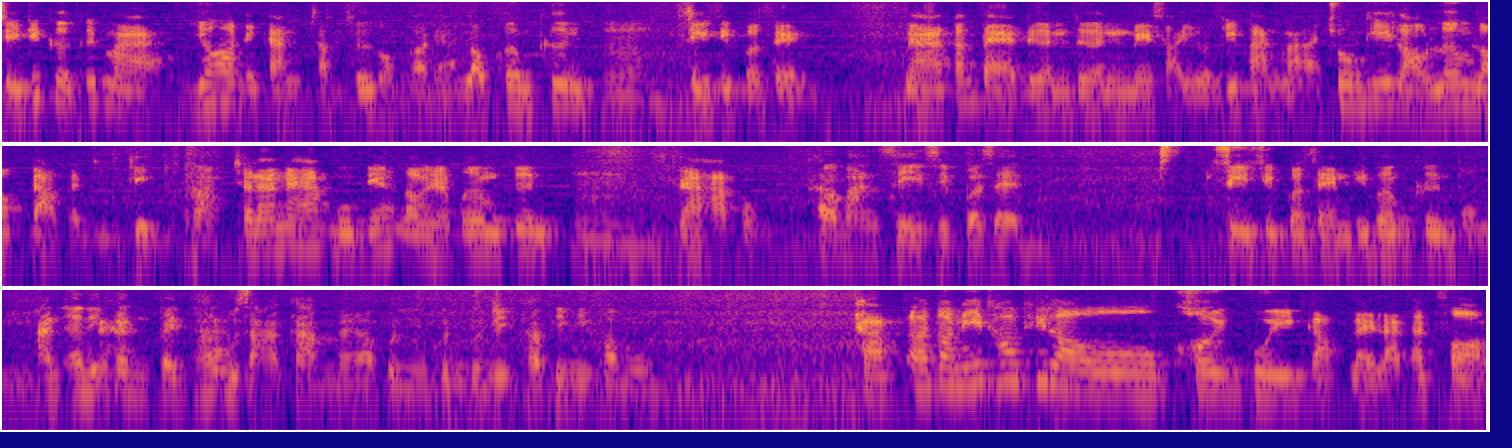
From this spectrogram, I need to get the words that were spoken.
สิ่งที่เกิดขึ้นมายอดในการสั่งซื้อของเราเนี่ยเราเพิ่มขึ้นอืม40%นะฮะตั้งแต่เดือนเดือนเมษายนที่ผ่านมาช่วงที่เราเริ่มล็อกดาวน์กันจริงครับ ๆ ฉะนั้นนะครับมุมเนี้ยเราจะเพิ่มขึ้นอืมนะครับผมประมาณ 40% 40%ที่เพิ่มขึ้นตอนนี้อันอันนี้เป็นนะฮะเป็นทั้งอุตสาหกรรมไหมครับคุณคุณคุณบิ๊กเท่าที่มีข้อมูล ครับเอ่อตอนนี้เท่าที่เราเคยคุยกับหลาย ๆ แพลตฟอร์ม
